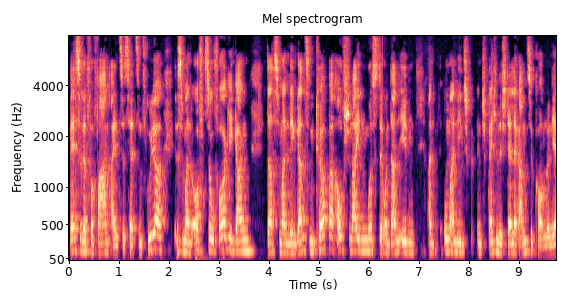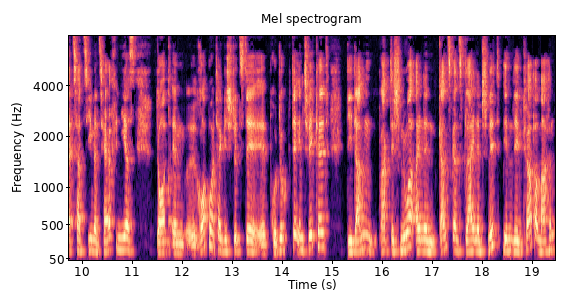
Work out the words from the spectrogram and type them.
bessere Verfahren einzusetzen. Früher ist man oft so vorgegangen, dass man den ganzen Körper aufschneiden musste und dann eben, an, um an die entsprechende Stelle ranzukommen. Und jetzt hat Siemens Healthineers dort ähm, robotergestützte äh, Produkte entwickelt, die dann praktisch nur einen ganz, ganz kleinen Schnitt in den Körper machen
